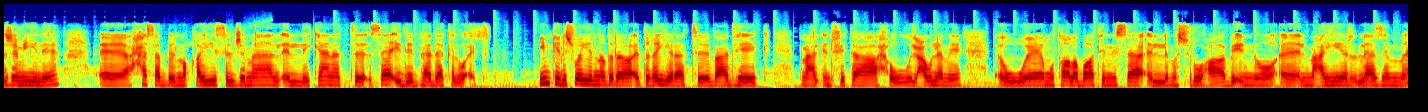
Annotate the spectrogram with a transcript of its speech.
جميلة حسب المقاييس الجمال اللي كانت سائدة بهذاك الوقت. يمكن شوي النظرة تغيرت بعد هيك مع الانفتاح والعولمة ومطالبات النساء المشروعة بأنه المعايير لازم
